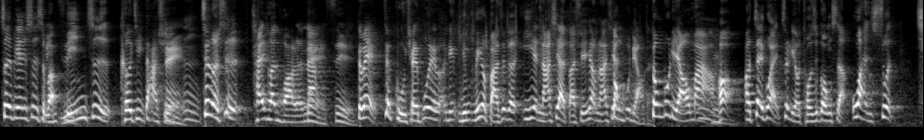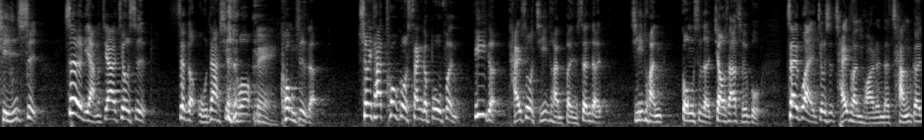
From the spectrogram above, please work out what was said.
这边是什么？明治科技大学。对，嗯，这个是财团华人呐，对，是，对不对？这股权不会，你你没有把这个医院拿下来，把学校拿下来，动不了的，动不了嘛。好啊，再过来，这里有投资公司啊，万顺、秦氏这两家就是这个五大信托 对控制的，所以它透过三个部分，第一个台塑集团本身的集团公司的交叉持股，再过来就是财团法人的长庚，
